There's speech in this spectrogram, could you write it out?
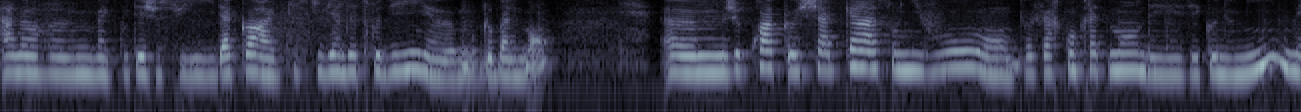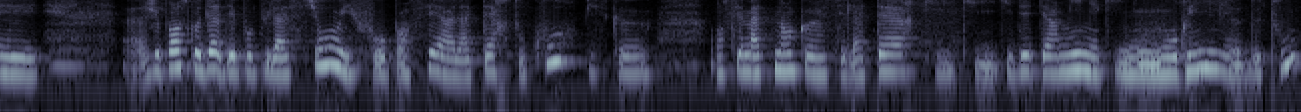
Alors, euh, bah, écoutez, je suis d'accord avec tout ce qui vient d'être dit euh, globalement. Euh, je crois que chacun à son niveau, on peut faire concrètement des économies, mais je pense qu'au-delà des populations, il faut penser à la terre tout court, puisque on sait maintenant que c'est la terre qui, qui, détermine et qui nous nourrit de tout.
